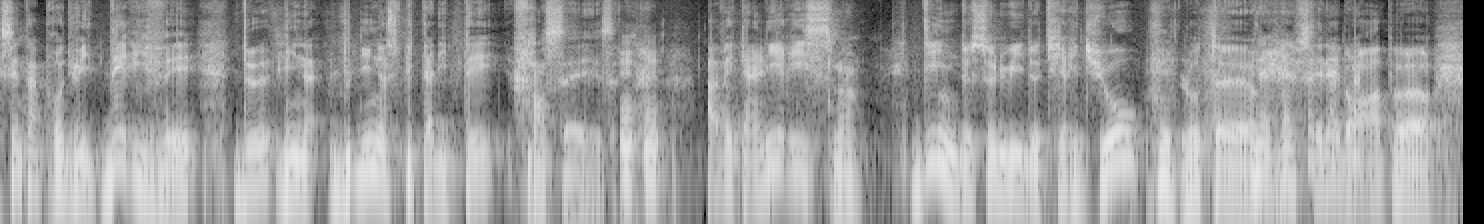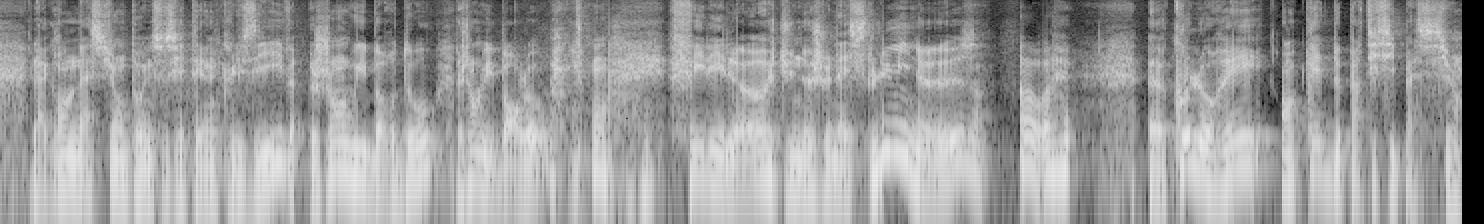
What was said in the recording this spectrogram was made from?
c'est un produit dérivé de l'inhospitalité française. Mm, mm. Avec un lyrisme digne de celui de Thierry Thuot, l'auteur du célèbre rapport La grande nation pour une société inclusive, Jean-Louis Bordeaux, Jean-Louis Borloo, fait l'éloge d'une jeunesse lumineuse, oh euh, colorée, en quête de participation.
